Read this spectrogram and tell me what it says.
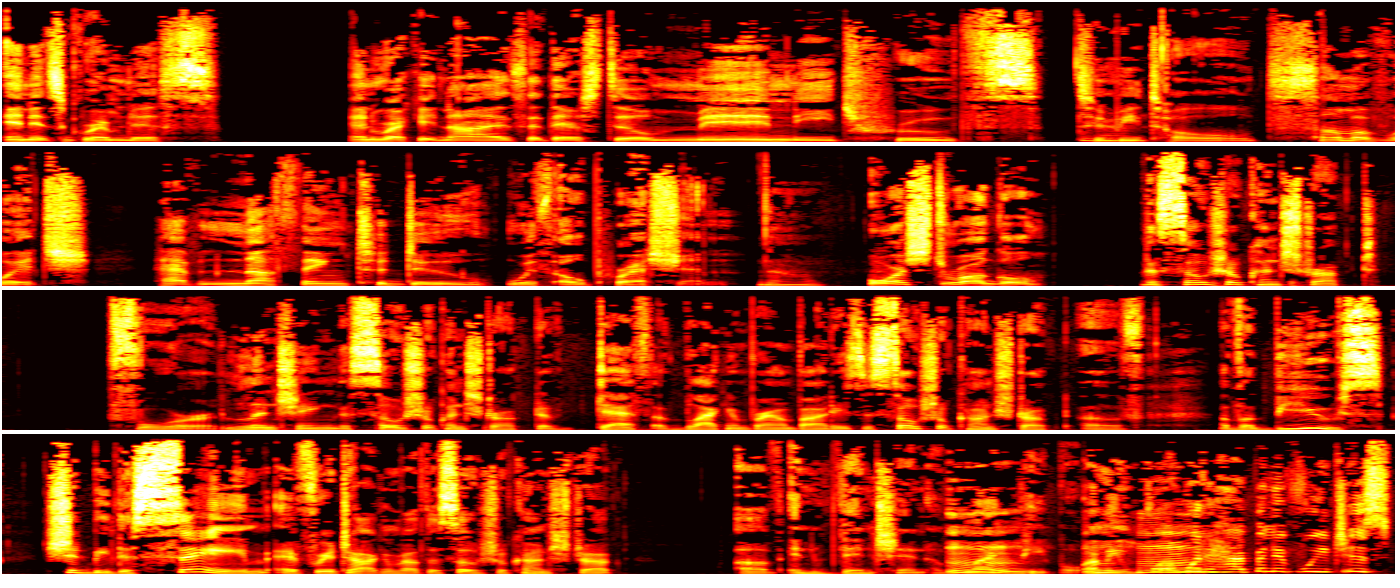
in its grimness and recognize that there's still many truths to be told, some of which have nothing to do with oppression No. or struggle. The social construct for lynching, the social construct of death of black and brown bodies, the social construct of of abuse should be the same if we're talking about the social construct of invention of Mm. black people. I mean, what Mm-hmm. would happen if we just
